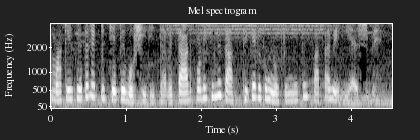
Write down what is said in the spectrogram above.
মাটির ভেতরে একটু চেপে বসিয়ে দিতে হবে। তারপরে কিন্তু তার থেকে এরকম নতুন নতুন পাতা বেরিয়ে আসবে।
